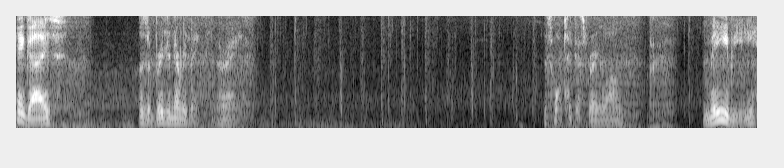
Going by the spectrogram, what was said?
Hey guys. There's a bridge and everything. Alright. This won't take us very long. Maybe.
